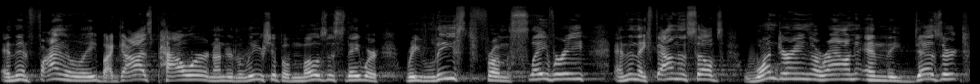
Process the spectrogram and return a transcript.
And then finally, by God's power and under the leadership of Moses, they were released from slavery. And then they found themselves wandering around in the desert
